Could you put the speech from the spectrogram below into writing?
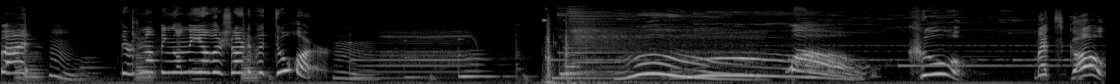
But Hmm. there's nothing on the other side of the door. Hmm. Ooh! Whoa! Cool! Let's go!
